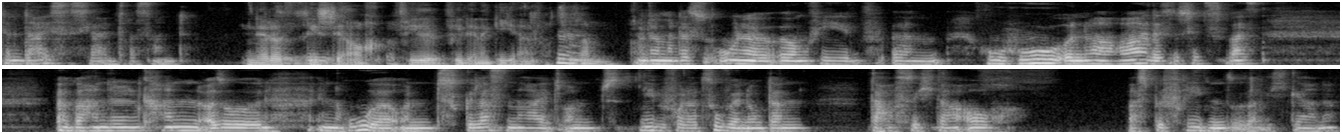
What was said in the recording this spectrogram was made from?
denn da ist es ja interessant. Ja, da fließt ja auch viel, viel Energie einfach hm. zusammen. Und wenn man das ohne irgendwie ähm, Huhu und Haha, das ist jetzt was, äh, behandeln kann, also in Ruhe und Gelassenheit und liebevoller Zuwendung, dann darf sich da auch was befrieden, so sage ich gerne.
